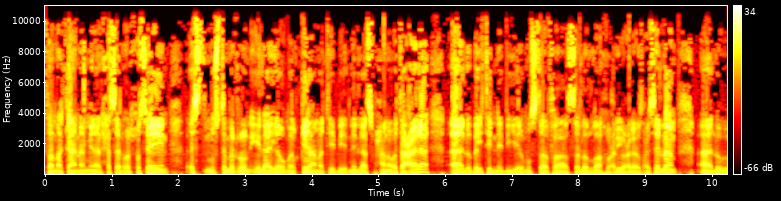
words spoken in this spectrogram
فما كان من الحسن والحسين مستمر إلى يوم القيامة بإذن الله سبحانه وتعالى. آل بيت النبي المصطفى صلى الله عليه وعلى آله وسلم. آل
